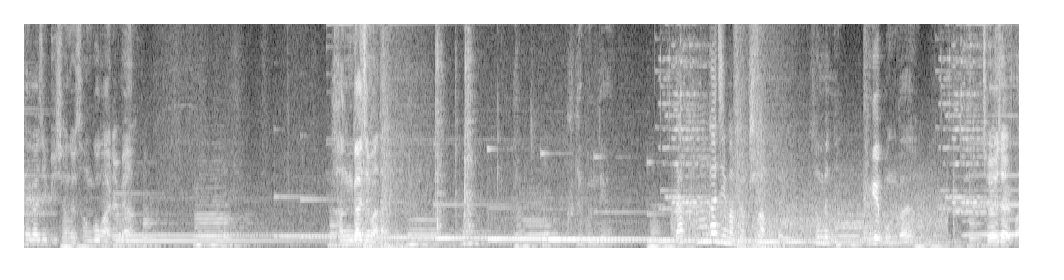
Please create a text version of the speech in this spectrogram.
세 가지 미션을 성공하려면 한 가지만 돼. 그게 뭔데요? 딱 한 가지만 명심하면 돼 선배님 그게 뭔가요? 저 여자를 봐.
